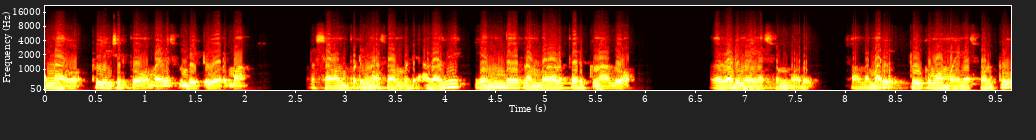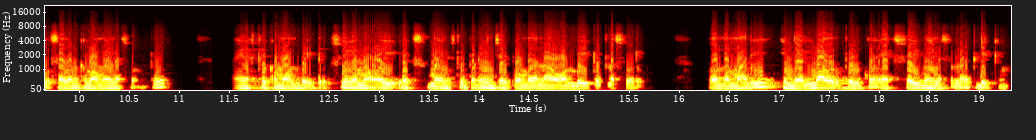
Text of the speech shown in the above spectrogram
என்ன ஆகும்? டூ இன்ச்சு போகும் மைனஸ் ஒன் பை டூ வருமா? அப்புறம் செவன் போட்டிங்கன்னா செவன் பை அதாவது எந்த ஒரு நம்பரால் பெருக்கினாலும் அதோட மைனஸ் ஒன் வரும். ஸோ அந்த மாதிரி two comma minus one two seven comma minus one two minus two comma one by two so நம்ம ஒய் எக்ஸ் மைனஸ் டூ போட்டு இன்ச் போகும்போது நான் ஒன் பை டூ ப்ளஸ் வரும் ஸோ அந்த மாதிரி இந்த எல்லா உறுப்புகளுக்கும் எக்ஸ் ஒய் மைனஸ் ஒன்னா கிடைக்கும்.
